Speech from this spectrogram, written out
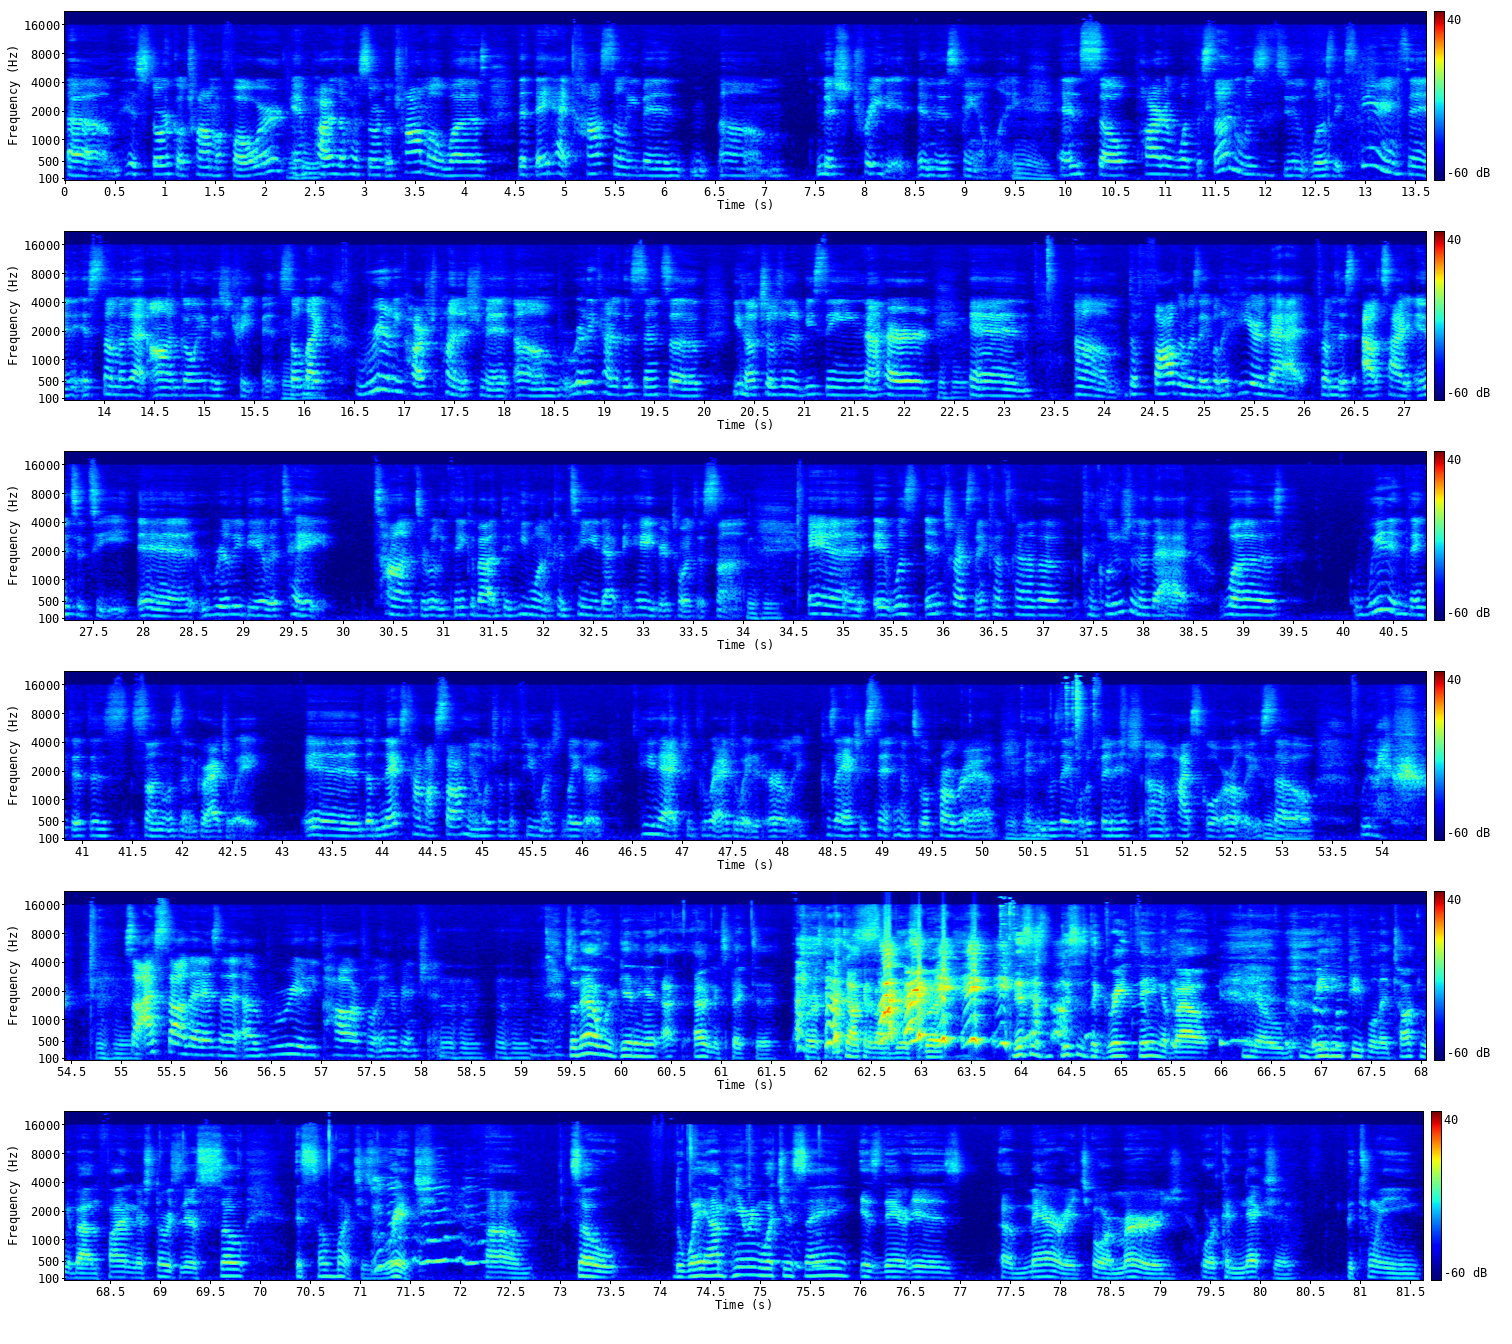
um, historical trauma forward. And part of the historical trauma was that they had constantly been um, mistreated in this family. Mm. And so part of what the son was do was experiencing is some of that ongoing mistreatment. So like really harsh punishment, um, really kind of the sense of, you know, children to be seen, not heard. And um, the father was able to hear that from this outside entity and really be able to take time to really think about did he want to continue that behavior towards his son? Mm-hmm. And it was interesting because kind of the conclusion of that was we didn't think that this son was going to graduate. And the next time i saw him which was a few months later he had actually graduated early because they actually sent him to a program and he mm-hmm. was able to finish um, high school early. So mm-hmm. we were like "Whew." So i saw that as a, a really powerful intervention hmm hmm So now we're getting it. I, I didn't expect to first be talking about this, but this is this is the great thing about you know meeting people and talking about and finding their stories. There's so it's so much. It's rich. Um, so the way I'm hearing what you're saying is there is a marriage or a merge or a connection between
